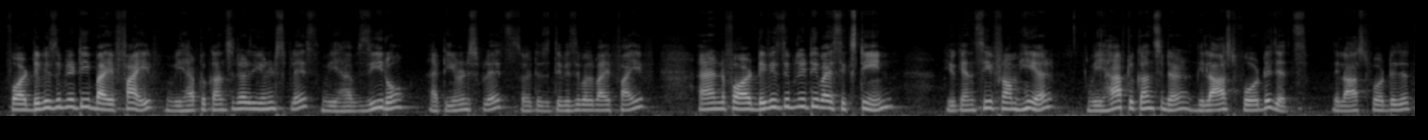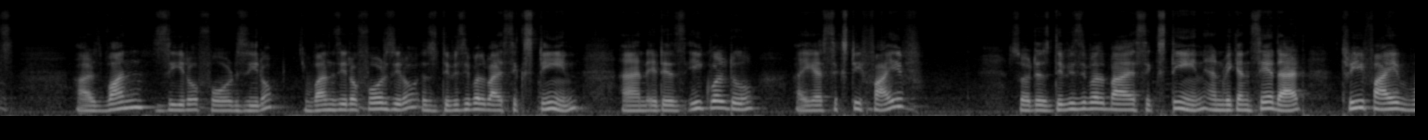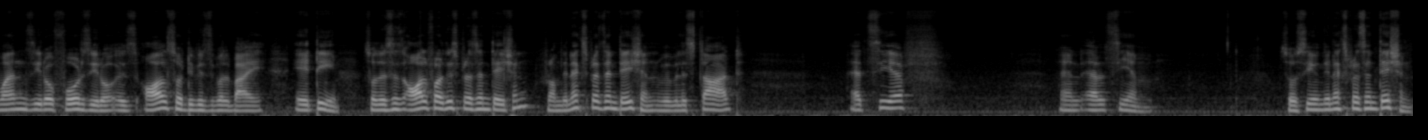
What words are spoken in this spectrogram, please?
For divisibility by 5, we have to consider the units place. We have 0 at units place, so it is divisible by 5. And for divisibility by 16, you can see from here, we have to consider the last four digits. The last four digits are 1040 1040 is divisible by 16 and it is equal to I guess 65 so it is divisible by 16 and we can say that 351040 is also divisible by 18 so this is all for this presentation. From the next presentation we will start HCF and LCM so see you in the next presentation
